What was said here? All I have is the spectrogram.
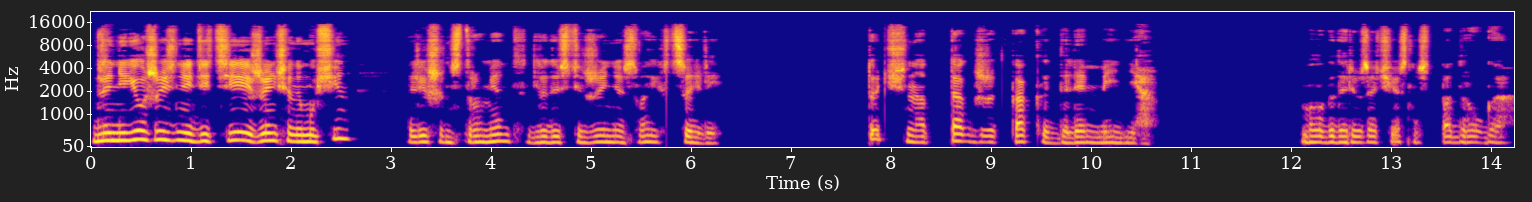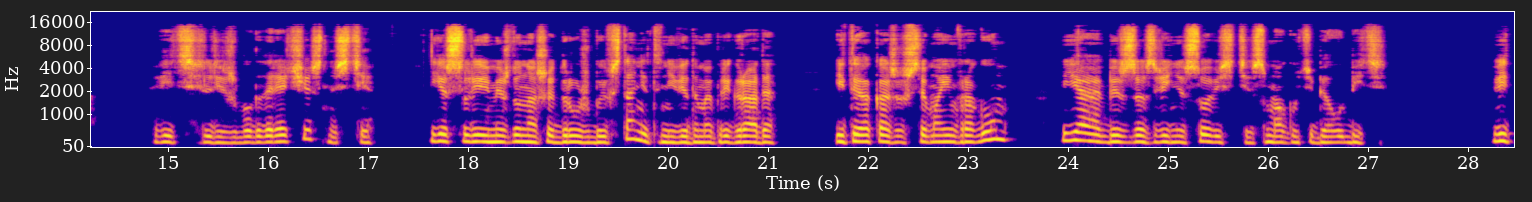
Для нее жизни детей, женщин и мужчин — лишь инструмент для достижения своих целей. Точно так же, как и для меня. Благодарю за честность, подруга. Ведь лишь благодаря честности, если между нашей дружбой встанет неведомая преграда, и ты окажешься моим врагом, я без зазрения совести смогу тебя убить. Ведь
